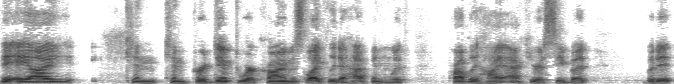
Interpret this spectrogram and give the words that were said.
the AI can can predict where crime is likely to happen with probably high accuracy, but but it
